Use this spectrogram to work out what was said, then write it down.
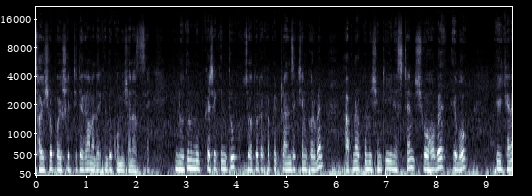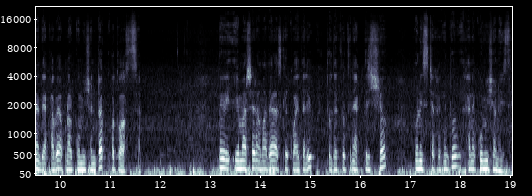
ছয়শো পঁয়ষট্টি টাকা আমাদের কিন্তু কমিশন আসছে। নতুন মুভ ক্যাশে কিন্তু যত টাকা আপনি ট্রানজ্যাকশান করবেন, আপনার কমিশনটি ইনস্ট্যান্ট শো হবে এবং এইখানে দেখাবে আপনার কমিশনটা কত আসছে। তো এ মাসের আমাদের আজকে কয় তারিখ? তো দেখতে পাচ্ছেন একত্রিশশো উনিশ টাকা কিন্তু এখানে কমিশন হয়েছে।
